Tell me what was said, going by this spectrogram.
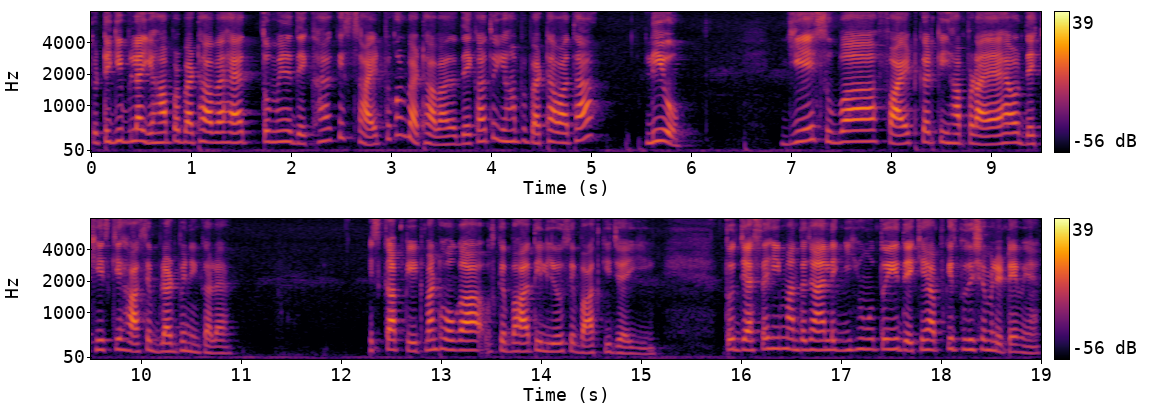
तो टिग्गी बिला यहाँ पर बैठा हुआ है तो मैंने देखा कि साइड पर कौन बैठा हुआ था? देखा तो यहाँ पर बैठा हुआ था लियो। ये सुबह फाइट करके यहाँ पर आया है और देखिए इसके हाथ से ब्लड भी निकला है। इसका ट्रीटमेंट होगा, उसके बाद ही लियो से बात की जाएगी। तो जैसे ही मैं अंदर जाने लगी हूँ तो ये देखिए आप किस पोजीशन में लेटे हुए हैं।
